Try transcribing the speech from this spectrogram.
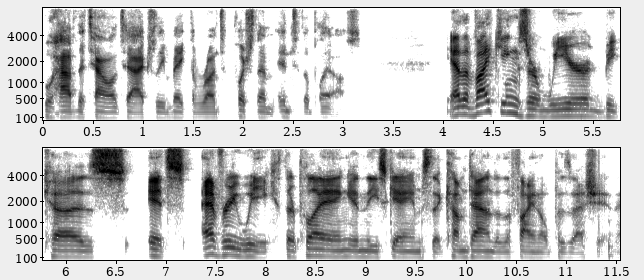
who have the talent to actually make the run to push them into the playoffs. Yeah, the Vikings are weird because it's every week they're playing in these games that come down to the final possession.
